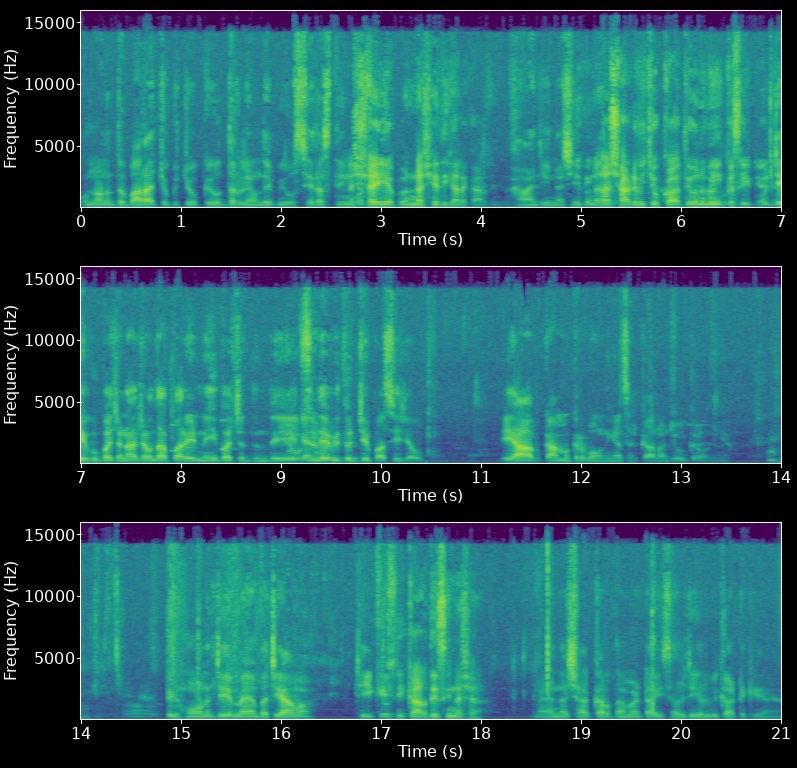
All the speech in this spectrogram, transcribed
ਉਹਨਾਂ ਨੂੰ ਦੁਬਾਰਾ ਚੁੱਕ ਚੁੱਕ ਕੇ ਉਧਰ ਲਿਆਉਂਦੇ ਵੀ ਉਸੇ ਰਸਤੇ ਨਸ਼ਾ ਹੀ ਨਸ਼ੇ ਦੀ ਗੱਲ ਕਰਦੇ ਹਾਂਜੀ ਨਸ਼ੇ ਦੀ ਨਸ਼ਾ ਛੱਡ ਵੀ ਚੁੱਕਾ ਤੇ ਉਹਨੂੰ ਵੀ ਕਸੀ ਜੇ ਕੋਈ ਬਚਣਾ ਚਾਹੁੰਦਾ ਪਰ ਇਹ ਨਹੀਂ ਬਚਣ ਦਿੰਦੇ ਇਹ ਕਹਿੰਦੇ ਵੀ ਦੂਜੇ ਪਾਸੇ ਜਾਓ। ਇਹ ਆਪ ਕੰਮ ਕਰਵਾਉਂਦੀਆਂ ਸਰਕਾਰਾਂ ਜੋ ਕਰਾਉਂਦੀਆਂ। ਵੀ ਹੁਣ ਜੇ ਮੈਂ ਬਚਿਆ ਵਾਂ ਠੀਕ ਹੈ। ਤੁਸੀਂ ਕਰਦੇ ਸੀ ਨਸ਼ਾ? ਮੈਂ ਨਸ਼ਾ ਕਰਦਾ ਮੈਂ 2.5 ਸਾਲ ਜੇਲ੍ਹ ਵੀ ਕੱਟ ਕੇ ਆਇਆ।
